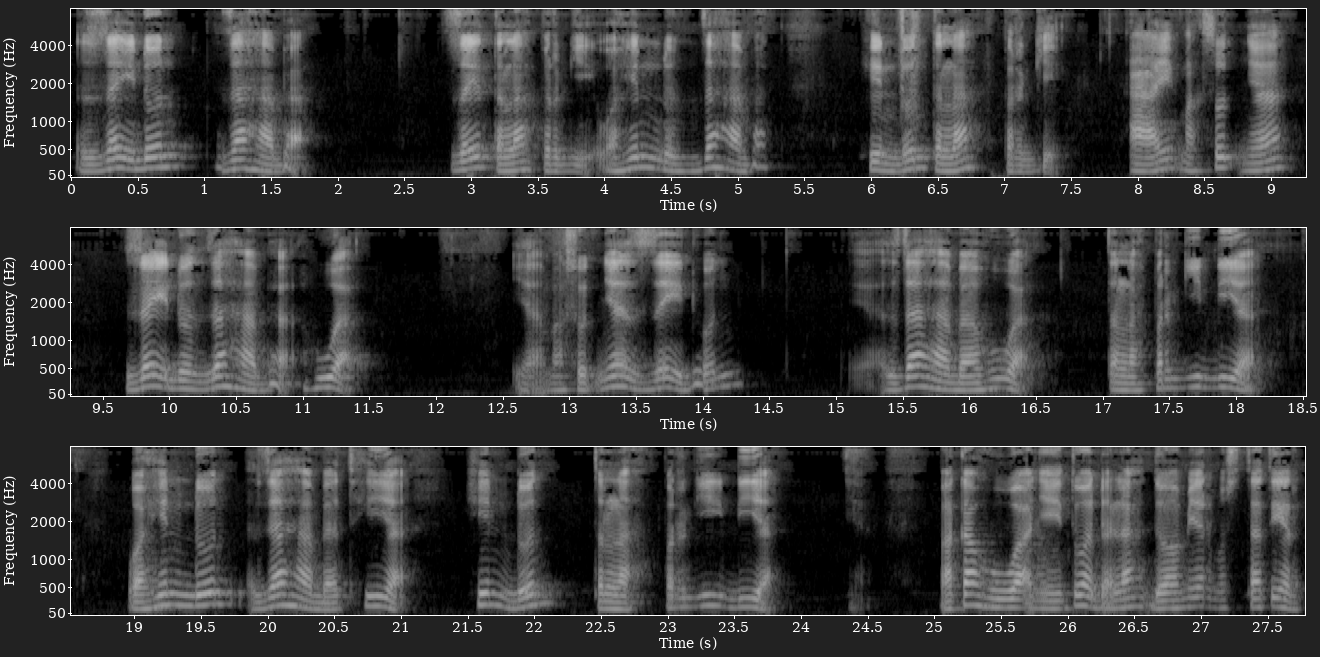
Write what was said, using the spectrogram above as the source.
Zaidun zahaba. Zaid telah pergi. Wahindun zahabat. Hindun telah pergi. Ai maksudnya Zaidun zahaba huwa. Ya, maksudnya Zaidun ya, zahaba huwa telah pergi dia. Wa Hindun zahabat hiya. Hindun telah pergi dia. Ya. Maka huwanya itu adalah domir mustatir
